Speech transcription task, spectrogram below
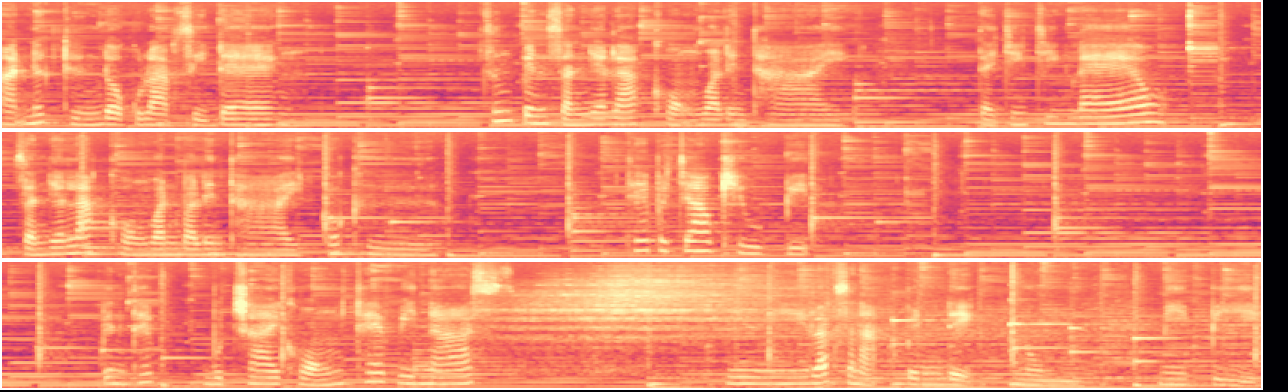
อาจนึกถึงดอกกุหลาบสีแดง ซึ่งเป็นสัญญลักษณ์ของวาเลนไทน์แต่จริงๆแล้ว สัญญลักษณ์ของวันวาเลนไทน์ก็คือ เทพเจ้าคิวปิด เป็นเทพบุตรชายของเทพวีนัส มีลักษณะเป็นเด็กหนุ่ม มีปีก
